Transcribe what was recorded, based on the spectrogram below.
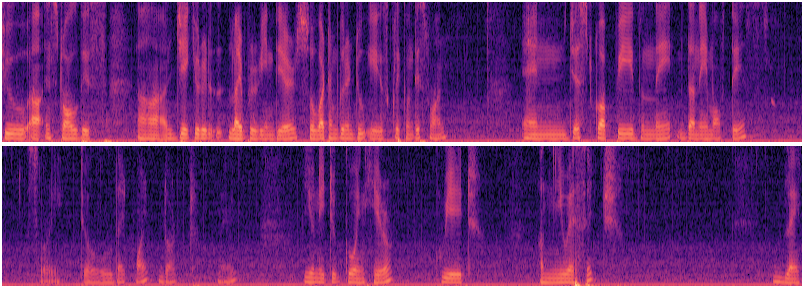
to uh, install this uh, jQuery library in there. So what I'm gonna do is click on this one and just copy the name the name of this. Sorry till that point dot you need to go in here create a new sh blank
